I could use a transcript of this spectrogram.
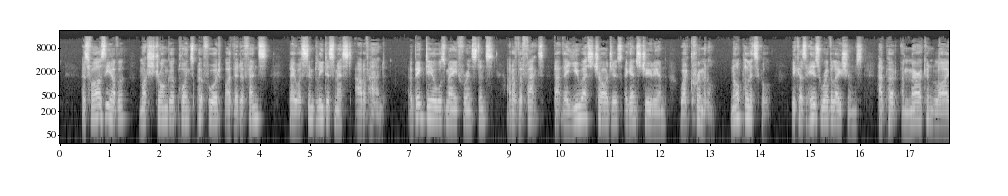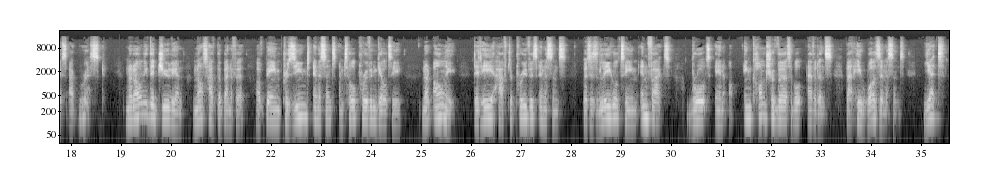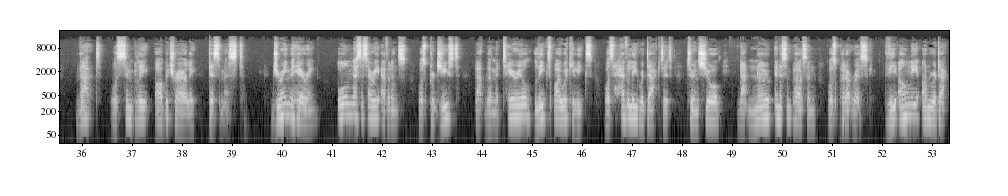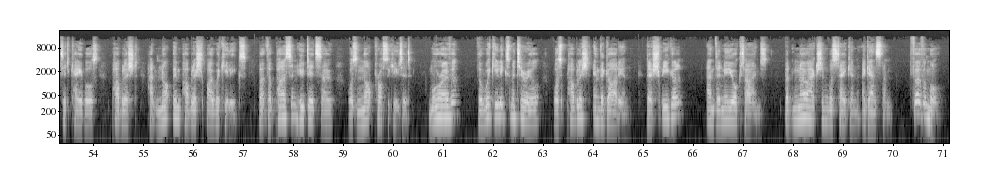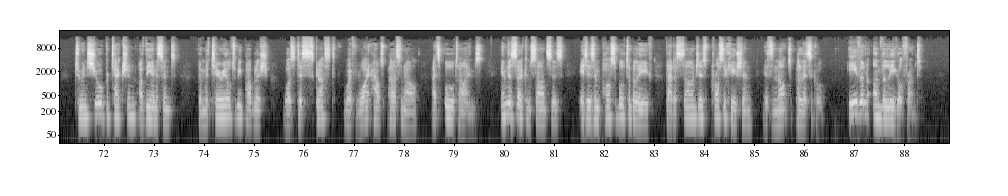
As far as the other, much stronger points put forward by the defense, they were simply dismissed out of hand. A big deal was made, for instance, out of the fact that the US charges against Julian were criminal, not political, because his revelations had put American lives at risk. Not only did Julian not have the benefit of being presumed innocent until proven guilty, not only did he have to prove his innocence, but his legal team, in fact, brought in incontrovertible evidence that he was innocent. Yet that was simply arbitrarily dismissed. During the hearing, all necessary evidence was produced that the material leaked by WikiLeaks was heavily redacted to ensure that no innocent person was put at risk. The only unredacted cables published had not been published by WikiLeaks, but the person who did so was not prosecuted. Moreover, the WikiLeaks material was published in The Guardian, Der Spiegel, and the New York Times, but no action was taken against them. Furthermore, to ensure protection of the innocent, the material to be published was discussed with White House personnel at all times. In the circumstances, it is impossible to believe that Assange's prosecution is not political. Even on the legal front,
